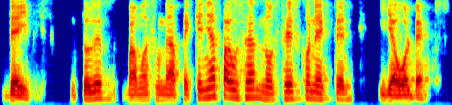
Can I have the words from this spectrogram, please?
Davis. Entonces vamos a una pequeña pausa, no se desconecten y ya volvemos.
